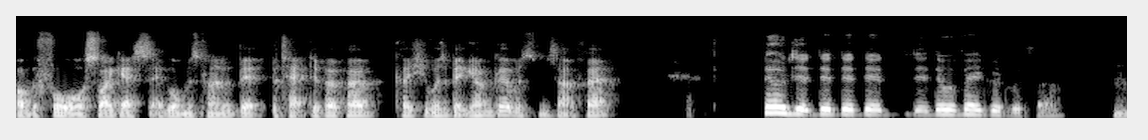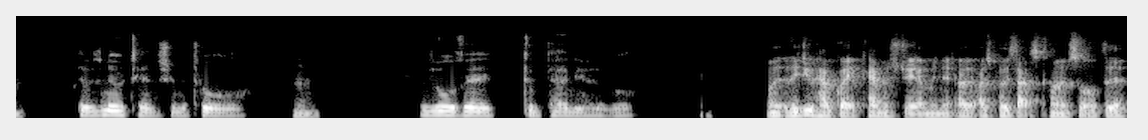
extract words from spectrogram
of the four, so I guess everyone was kind of a bit protective of her because she was a bit younger. Was, was that fair? No, they, they, they, they, they were very good with her. Hmm. There was no tension at all. Hmm. It was all very companionable. Well, they do have great chemistry. I mean, I, I, suppose that's kind of sort of the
